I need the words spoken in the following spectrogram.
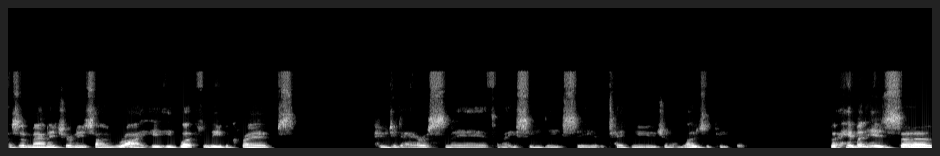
as a manager in his own right. He, he'd worked for Leber Krebs, who did Aerosmith and ACDC and Ted Nugent and loads of people. But him and his uh,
